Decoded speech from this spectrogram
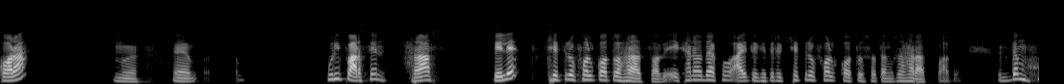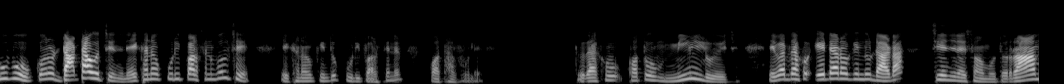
করা কুড়ি পার্সেন্ট হ্রাস পেলে ক্ষেত্রফল কত হ্রাস পাবে? এখানেও দেখো আয়তক্ষেত্রের ক্ষেত্রফল কত শতাংশ হ্রাস পাবে? একদম হুবহু কোন ডাটাও চেঞ্জ নেই। এখানেও ২০% বলছে, এখানেও কিন্তু কুড়ি পার্সেন্টের কথা বলেছে। তো দেখো কত মিল রয়েছে। এবার দেখো এটারও কিন্তু ডাটা চেঞ্জ নেই সম্ভবত। রাম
